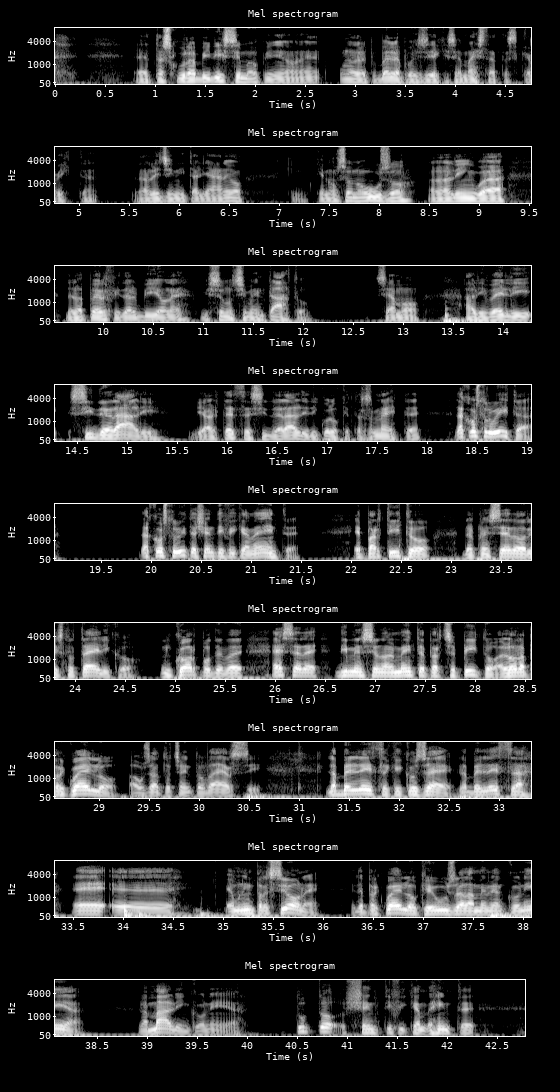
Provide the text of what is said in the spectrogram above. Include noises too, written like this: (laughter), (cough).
eh, trascurabilissima opinione, una delle più belle poesie che sia mai stata scritta, la legge in italiano, io che, che non sono uso alla lingua della perfida Albione, mi sono cimentato. Siamo a livelli siderali, di altezze siderali di quello che trasmette. L'ha costruita, l'ha costruita scientificamente. È partito dal pensiero aristotelico, un corpo deve essere dimensionalmente percepito, allora per quello ha usato cento versi. La bellezza che cos'è? La bellezza è, eh, è un'impressione ed è per quello che usa la melanconia, la malinconia. Tutto scientificamente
